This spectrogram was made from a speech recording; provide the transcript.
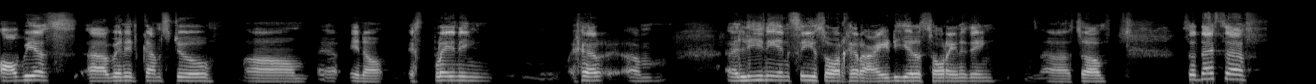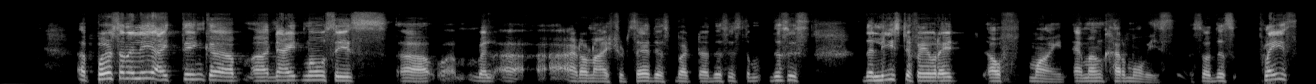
obvious uh, when it comes to um, uh, you know explaining her um, leniencies or her ideals or anything uh, so so that's a Uh, personally, I think uh, uh, Night Moves is uh, well. Uh, I don't know. I should say this, but uh, this is the this is the least favorite of mine among her movies. So this plays.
